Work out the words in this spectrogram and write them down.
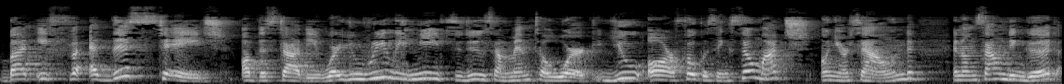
But if at this stage of the study where you really need to do some mental work, you are focusing so much on your sound and on sounding good,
